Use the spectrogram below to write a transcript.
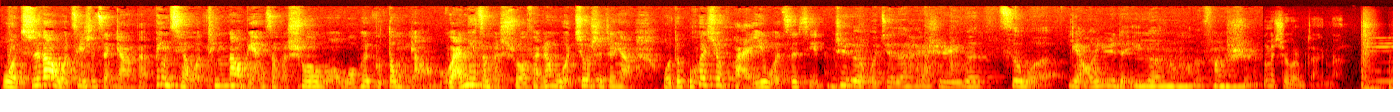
我知道我自己是怎样的，并且我听到别人怎么说我，我会不动摇，管你怎么说，反正我就是这样，我都不会去怀疑我自己。这个我觉得还是一个自我疗愈的一个很好的方式。Let me show you what I'm talking about.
